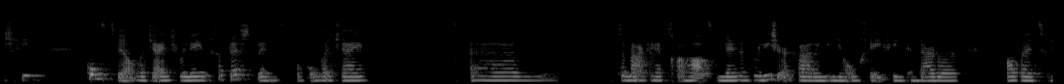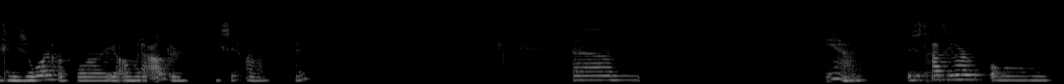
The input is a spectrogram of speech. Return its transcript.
Misschien komt het wel omdat jij in het verleden gepest bent. Of omdat jij um, te maken hebt gehad met een verlieservaring in je omgeving. En daardoor altijd ging zorgen voor je andere ouder. Ik zeg maar wat. Hè? Um, ja, dus het gaat heel erg om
